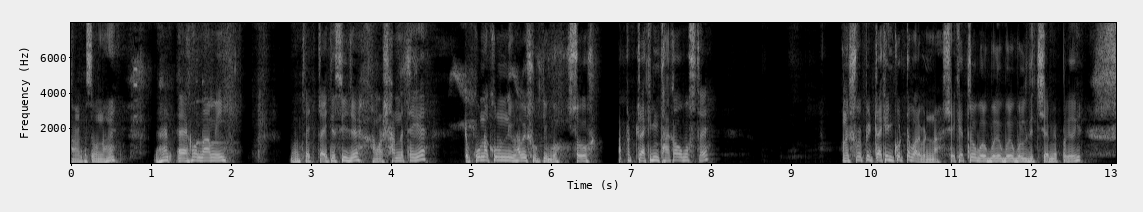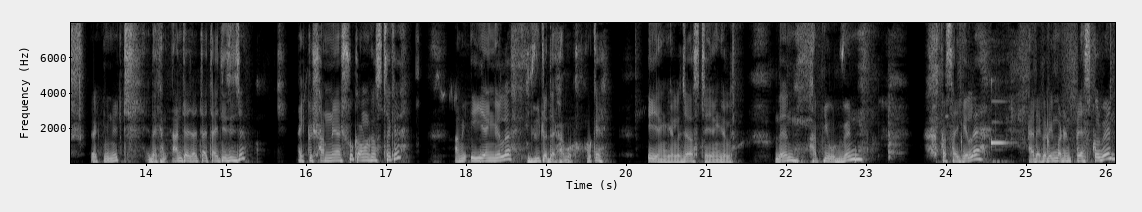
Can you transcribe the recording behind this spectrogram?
আমার কাছে মনে হয়। দেখেন এখন আমি, চাইতেছি যে আমার সামনে থেকে কোনাকুনি ভাবে শ্যুট নিব। সো আপনার ট্র্যাকিং থাকা অবস্থায় অনেক সময় আপনি ট্র্যাকিং করতে পারবেন না, সেক্ষেত্রেও বলে দিচ্ছি আমি আপনাকে। এক মিনিট দেখেন, আমি চাই- চাই- চাইতেছি যে একটু সামনে আসুক আমার কাছ থেকে, আমি এই অ্যাঙ্গেলে ভিউটা দেখাবো ওকে এই অ্যাঙ্গেলে জাস্ট এই অ্যাঙ্গেলে দেন আপনি উঠবেন, আপনার সাইকেলে রেকর্ডিং বাটন প্রেস করবেন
